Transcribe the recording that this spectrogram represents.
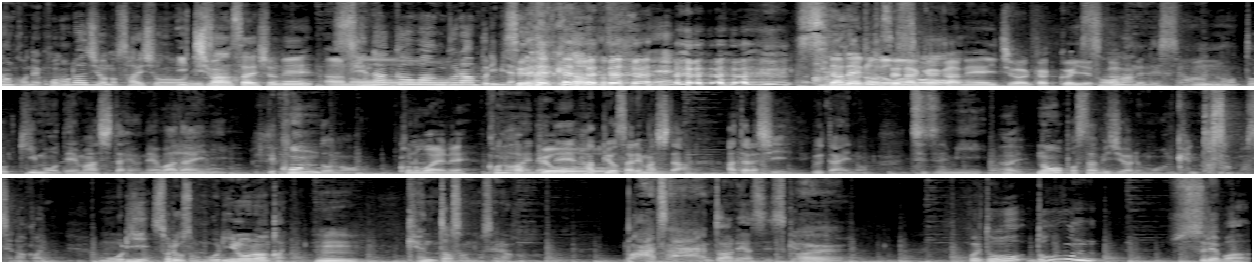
なんかねこのラジオの最初にさ一番最初ね、あのー背中ワングランプリみたいなのたんですよね。誰の背中がね一番かっこいいですかそうなんですよ、うん。あの時も出ましたよね話題に、で今度のこの前ねこの間ね発表されました、新しい舞台の鼓はい。のポスタービジュアルも健太さんの背中に。森それこそ森の中に。うん。健太さんの背中。がバツーンとあるやつですけれども、はい。これどうどうすれば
